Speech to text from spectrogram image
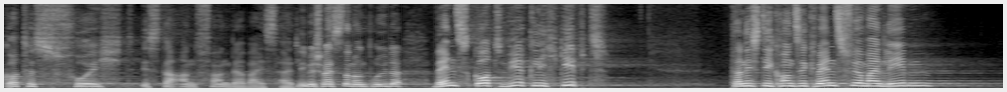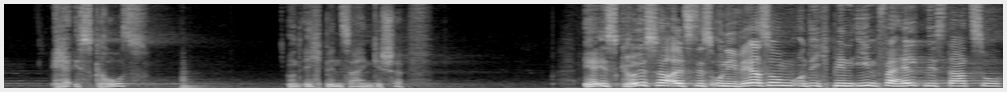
Gottes Furcht ist der Anfang der Weisheit. Liebe Schwestern und Brüder, wenn es Gott wirklich gibt, dann ist die Konsequenz für mein Leben, er ist groß und ich bin sein Geschöpf. Er ist größer als das Universum und ich bin im Verhältnis dazu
